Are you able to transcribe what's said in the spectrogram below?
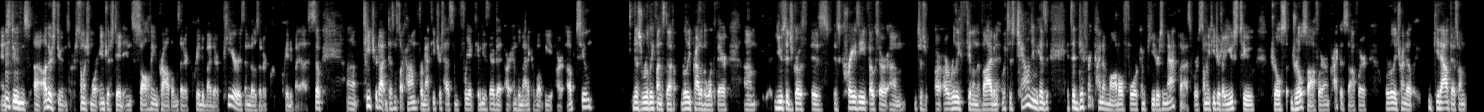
And mm-hmm. students uh, other students are so much more interested in solving problems that are created by their peers than those that are created by us. So uh, teacher.desmos.com for math teachers has some free activities there that are emblematic of what we are up to. Just really fun stuff really proud of the work there. Um, usage growth is is crazy. Folks are um, just are, are, really feeling the vibe, and which is challenging because it's a different kind of model for computers and math class, where so many teachers are used to drill drill software and practice software. We're really trying to get out there. So I'm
